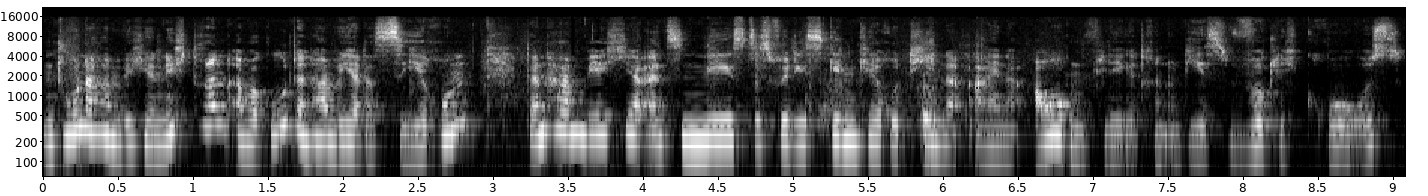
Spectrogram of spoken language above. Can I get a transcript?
Einen Toner haben wir hier nicht drin, aber gut, dann haben wir ja das Serum. Dann haben wir hier als nächstes für die Skincare-Routine eine Augenpflege drin und die ist wirklich groß.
